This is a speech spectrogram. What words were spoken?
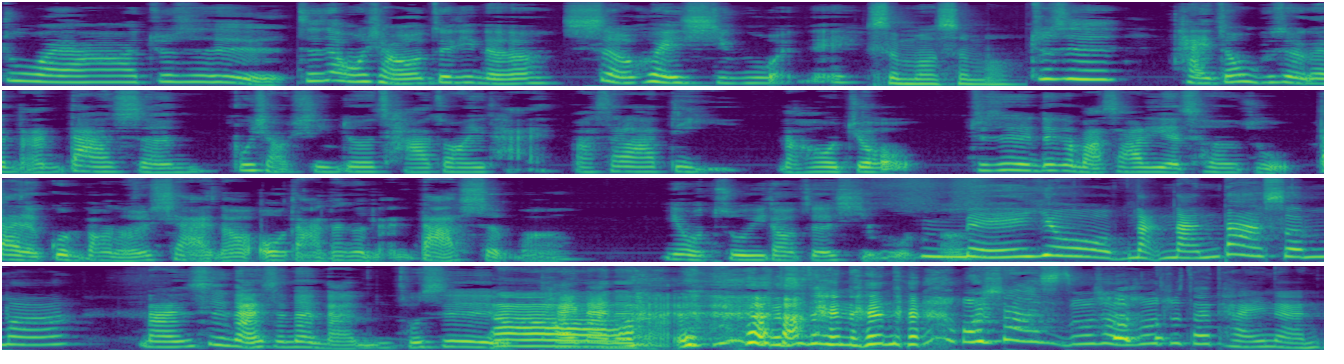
对啊，就是这让我想到最近的社会新闻诶。什么什么？就是台中不是有个男大生不小心就是擦撞一台玛莎拉蒂，然后就就是那个玛莎拉蒂的车主带着棍棒然后就下来，然后殴打那个男大生吗？你有注意到这个新闻吗？没有，男男大生吗？男是男生的男，不是台南的南，oh, 不是台南的南。我吓死！我小时候就在台南，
